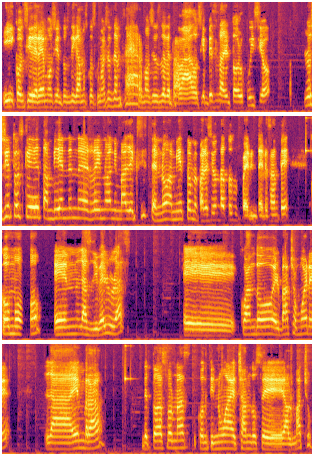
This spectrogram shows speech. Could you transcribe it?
y consideremos y entonces digamos cosas como eso es de enfermos, eso es de depravados y empieza a salir todo el juicio. Lo cierto es que también en el reino animal existen, ¿no? A mí esto me pareció un dato súper interesante, como en las libélulas, eh, cuando el macho muere, la hembra de todas formas continúa echándose al macho,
